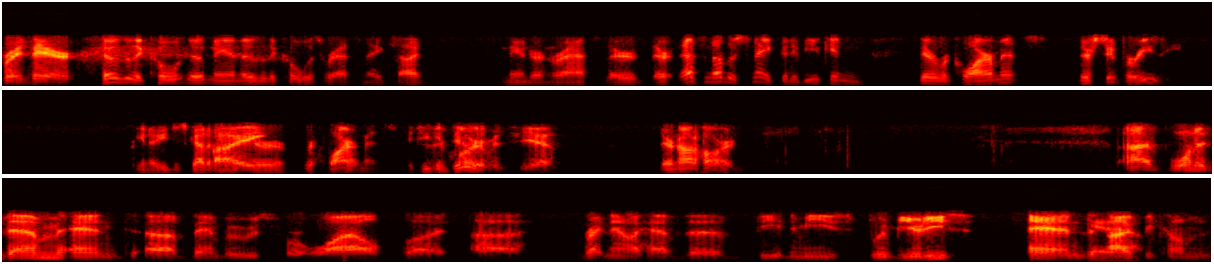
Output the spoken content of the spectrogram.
Right there. those are the cool oh, man. Those are the coolest rat snakes. I mandarin rats. They're they're that's another snake that if you can their requirements, they're super easy. You know, you just got to meet I- their requirements. If you can do it, Requirements, Yeah. they're not hard. I've wanted them and uh, bamboos for a while, but uh, right now I have the Vietnamese blue beauties, and Yeah. I've become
